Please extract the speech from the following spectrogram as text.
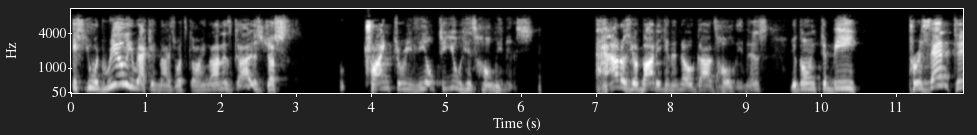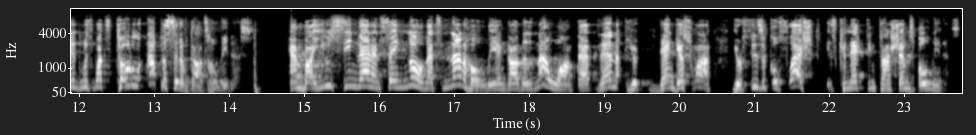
If you would really recognize what's going on is God is just trying to reveal to you his holiness. How does your body going to know God's holiness? You're going to be presented with what's total opposite of God's holiness. And by you seeing that and saying, no, that's not holy and God does not want that, then you're, then guess what? Your physical flesh is connecting to Hashem's holiness.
